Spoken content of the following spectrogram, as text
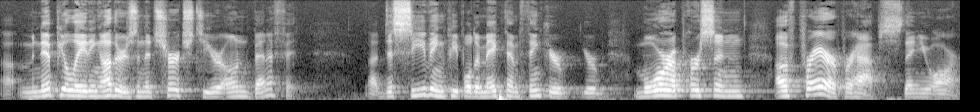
Uh, manipulating others in the church to your own benefit, uh, deceiving people to make them think you're, you're more a person of prayer, perhaps, than you are.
